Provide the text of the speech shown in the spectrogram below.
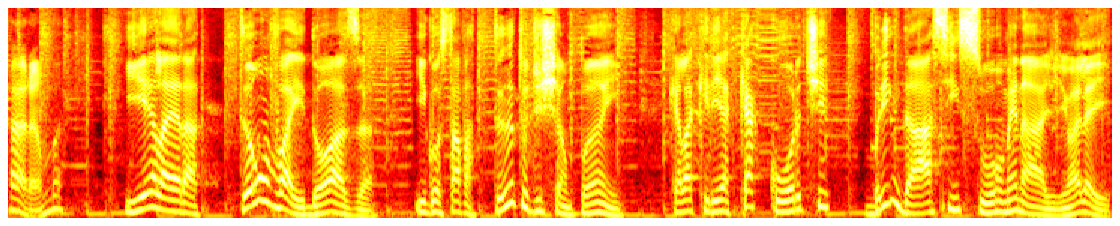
Caramba! E ela era tão vaidosa e gostava tanto de champanhe que ela queria que a corte brindasse em sua homenagem. Olha aí.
